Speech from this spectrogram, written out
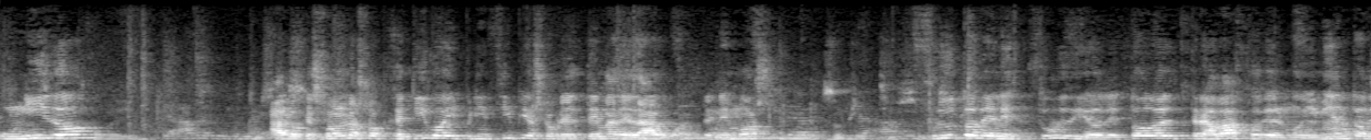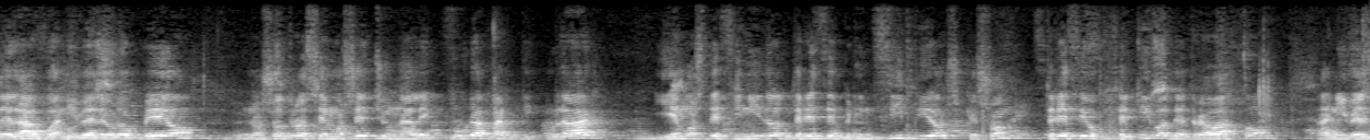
unido a lo que son los objetivos y principios sobre el tema del agua. Tenemos, fruto del estudio de todo el trabajo del movimiento del agua a nivel europeo, nosotros hemos hecho una lectura particular y hemos definido 13 principios que son 13 objetivos de trabajo a nivel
